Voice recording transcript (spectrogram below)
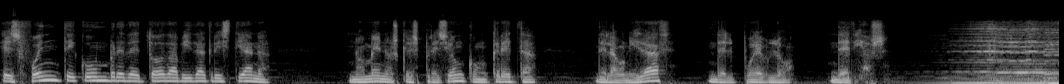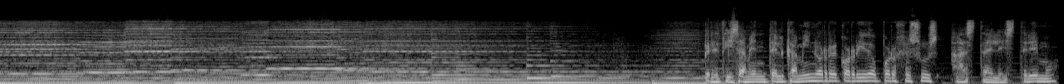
es fuente y cumbre de toda vida cristiana no menos que expresión concreta de la unidad del pueblo de Dios. Precisamente el camino recorrido por Jesús hasta el extremo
